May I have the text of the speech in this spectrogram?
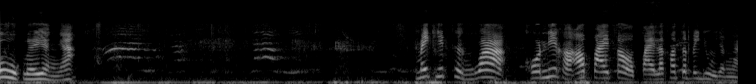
ลูกเลยอย่างเงี้ย ไม่คิดถึงว่าคนที่เขาเอาไปต่อไปแล้วเขาจะไปอยู่ยังไง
